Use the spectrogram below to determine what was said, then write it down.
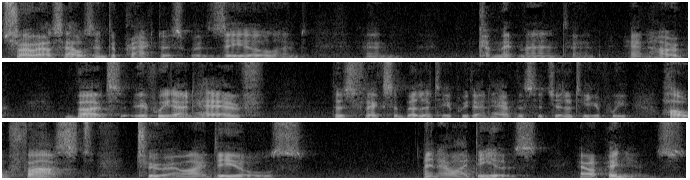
throw ourselves into practice with zeal and and commitment and and hope. But if we don't have this flexibility, if we don't have this agility, if we hold fast to our ideals and our ideas, our opinions,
